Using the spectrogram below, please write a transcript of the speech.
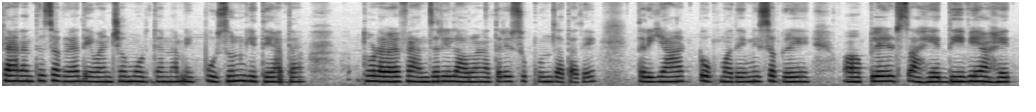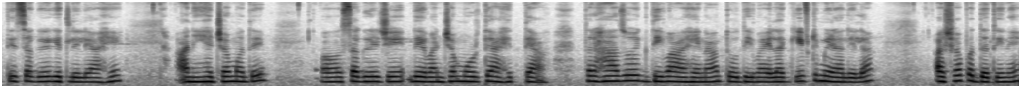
त्यानंतर सगळ्या देवांच्या मूर्त्यांना मी पुसून घेते. आता थोडा वेळ फॅन जरी लावला ना तरी सुकून जातात ते तर या टोपमध्ये मी सगळे प्लेट्स आहेत दिवे आहेत ते सगळे घेतलेले आहे. आणि ह्याच्यामध्ये सगळे जे देवांच्या मूर्त्या आहेत त्या तर हा जो एक दिवा आहे ना तो दिवाळीला गिफ्ट मिळालेला अशा पद्धतीने.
